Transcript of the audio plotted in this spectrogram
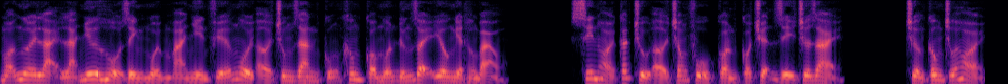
Mọi người lại là như hổ rình mồi mà nhìn phía ngồi ở trung gian cũng không có muốn đứng dậy yêu nghiệt hồng bảo. Xin hỏi các chủ ở trong phủ còn có chuyện gì chưa giải? Trường công chúa hỏi.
